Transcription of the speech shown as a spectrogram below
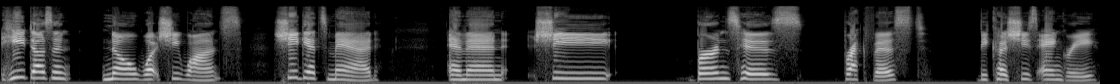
he doesn't know what she wants. She gets mad. And then she burns his breakfast because she's angry.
